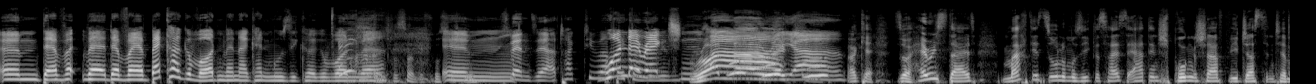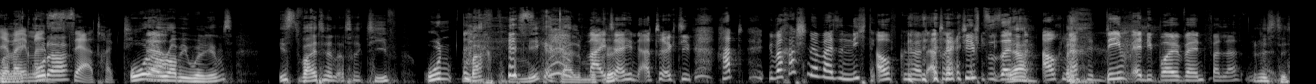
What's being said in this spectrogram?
Ähm, der wär, der wäre Bäcker geworden, wenn er kein Musiker geworden wäre. Ich. Ähm, Das wäre ein sehr attraktiver One Bäcker Direction. One Ah, Direction. ja. Okay, so Harry Styles macht jetzt Solomusik, das heißt, er hat den Sprung geschafft wie Justin Der war Timberlake immer oder sehr attraktiv. oder Ja. Robbie Williams, ist weiterhin attraktiv und macht mega geile Mucke. Weiterhin attraktiv. Hat überraschenderweise nicht aufgehört, attraktiv zu sein, Ja. auch nachdem er die Boyband verlassen hat. Richtig.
